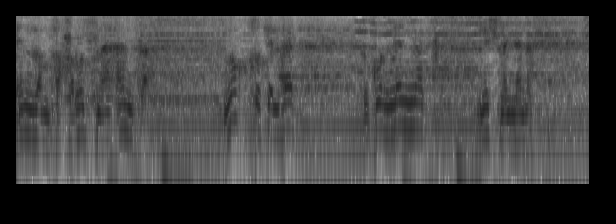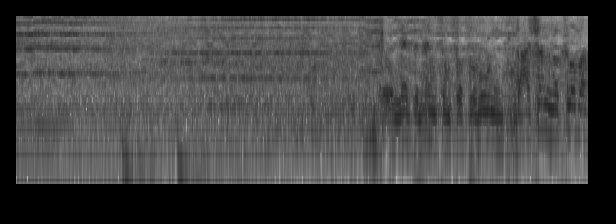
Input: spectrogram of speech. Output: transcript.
إن لم تحرسنا أنت. نقطة البدء تكون منك مش مننا. لازم أنتم تطلبوني ده عشان نطلبك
